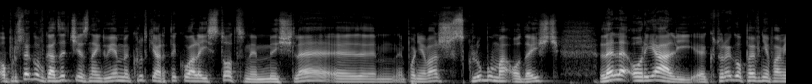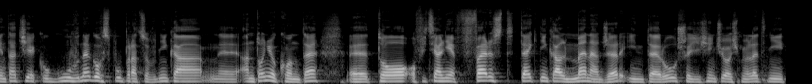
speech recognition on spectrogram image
Oprócz tego w gazecie znajdujemy krótki artykuł, ale istotny, myślę, ponieważ z klubu ma odejść Lele Oriali, którego pewnie pamiętacie jako głównego współpracownika Antonio Conte. To oficjalnie First Technical Manager Interu, 68-letni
